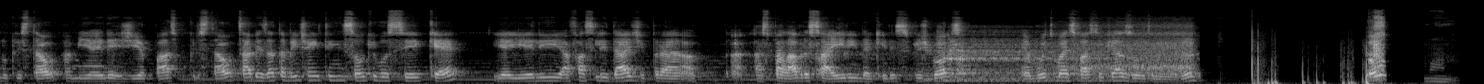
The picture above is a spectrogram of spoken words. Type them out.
no cristal, a minha energia passa pro cristal, sabe exatamente a intenção que você quer, e aí ele, a facilidade para as palavras saírem daqui desse Box é muito mais fácil do que as outras, entendeu? Mano,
